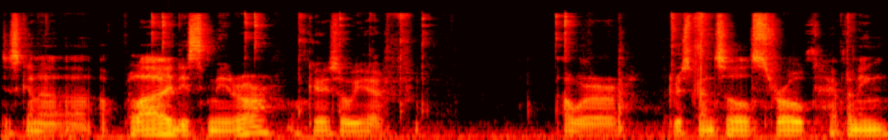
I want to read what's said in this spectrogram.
just gonna apply this mirror. Okay so we have our grease pencil stroke happening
